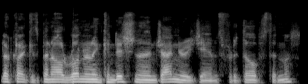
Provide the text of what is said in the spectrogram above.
Looked like it's been all running and conditioning in January, James, for the Dubs, didn't it?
